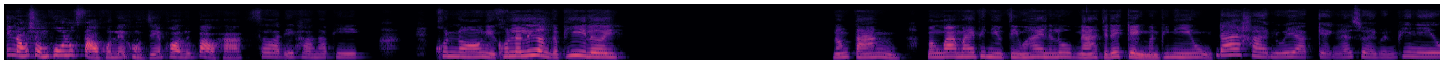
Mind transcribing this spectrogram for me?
นี่น้องชมพู่ลูกสาวคนเล็กของเจ๊พรหรือเปล่าคะ สวัสดีค่ะนะพีกคนน้องนี่คนละเรื่องกับพี่เลย น้องตังว่างๆมาให้พี่นิวติวให้นะลูกนะ จะได้เก่งเหมือนพี่นิว ได้ค่ะ หนูอยากเก่งและสวยเหมือนพี่นิว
